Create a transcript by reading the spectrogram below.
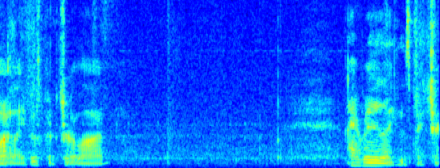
Oh, I like this picture a lot. I really like this picture.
